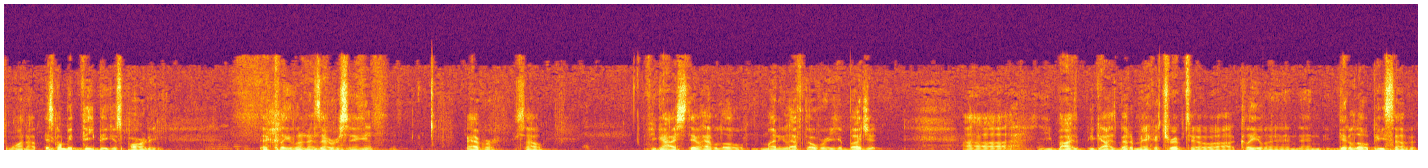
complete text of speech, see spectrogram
One up. It's going to be the biggest party that Cleveland has ever seen, ever. So, if you guys still have a little money left over in your budget, uh, you guys, you guys better make a trip to uh, Cleveland and, and get a little piece of it.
